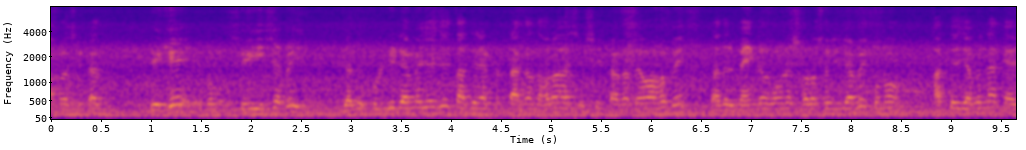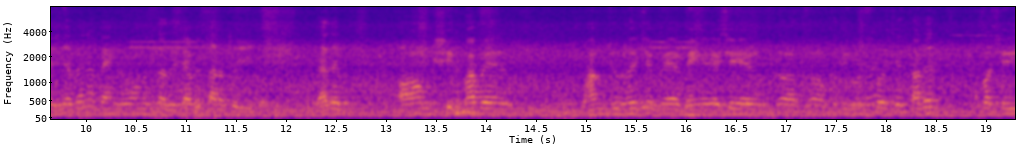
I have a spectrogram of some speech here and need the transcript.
আমরা সেটা দেখে এবং সেই হিসাবে যাদের ফুললি ড্যামেজ আছে, তাদের একটা টাকা ধরা আছে, সেই টাকা দেওয়া হবে। তাদের ব্যাঙ্ক অ্যাকাউন্টে সরাসরি যাবে, কোনো হাতে যাবে না ক্যাশ যাবে না ব্যাঙ্ক অ্যাকাউন্টে তাদের যাবে, তারা তৈরি করবে। যাদের আংশিকভাবে ভাঙচুর হয়েছে ভেঙে গেছে ক্ষতিগ্রস্ত হয়েছে, তাদের আবার সেই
